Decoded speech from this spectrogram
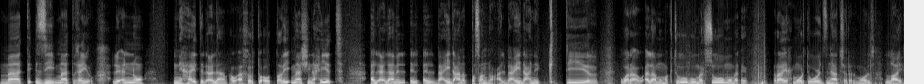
ما تأذيه ما تغيره. لأنه نهاية الإعلام أو آخرته أو الطريق ماشي ناحية الإعلام البعيد عن التصنع البعيد عن كتير ورقة وقلم ومكتوب ومرسوم وم... رايح more towards natural more live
